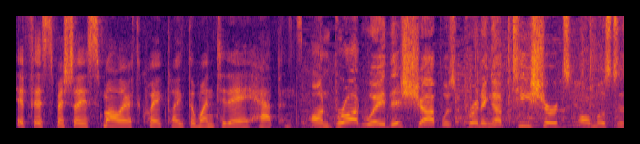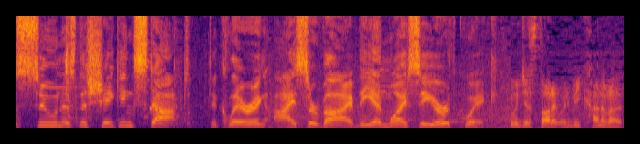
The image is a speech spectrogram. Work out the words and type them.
if especially a small earthquake like the one today happens. On Broadway, this shop was printing up t-shirts almost as soon as the shaking stopped, declaring I survived the NYC earthquake. We just thought it would be kind of a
